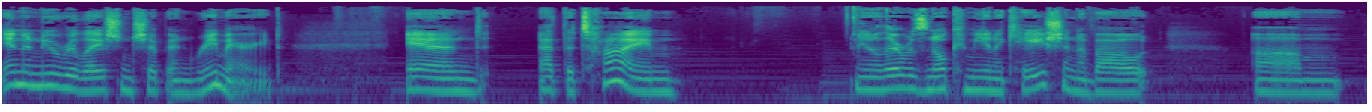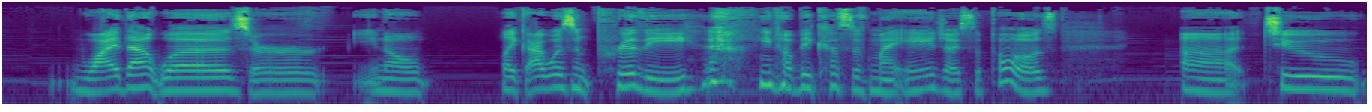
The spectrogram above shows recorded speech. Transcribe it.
in a new relationship and remarried. And at the time, you know, there was no communication about um, why that was, or, you know, like I wasn't privy, you know, because of my age, I suppose, uh, to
